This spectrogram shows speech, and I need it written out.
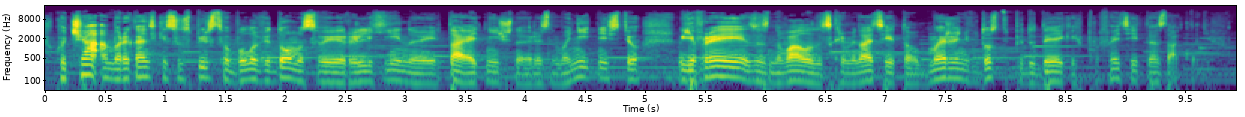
Хоча американське суспільство було відоме своєю релігійною та етнічною різноманітністю, євреї зазнавали дискримінації та обмежень в доступі до деяких професій та закладів.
